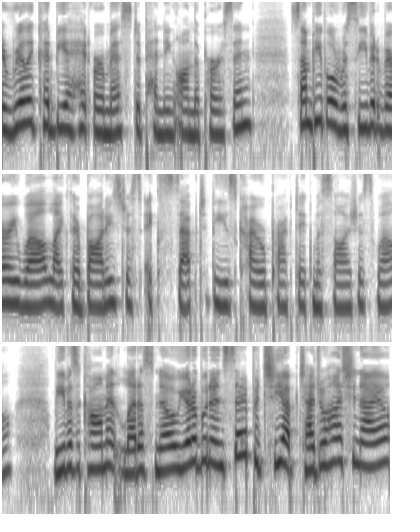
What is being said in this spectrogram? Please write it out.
It really could be a hit or miss depending on the person. Some people receive it very well, like their bodies just accept these chiropractic massages well. Leave us a comment, let us know. 여러분은 셀프 지압 자주 하시나요?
